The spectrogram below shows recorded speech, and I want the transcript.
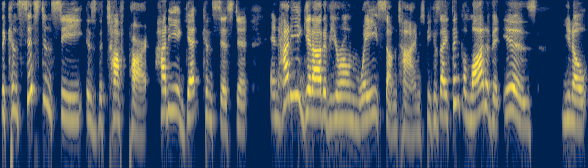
the consistency is the tough part. How do you get consistent? And how do you get out of your own way sometimes? Because I think a lot of it is, you know,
